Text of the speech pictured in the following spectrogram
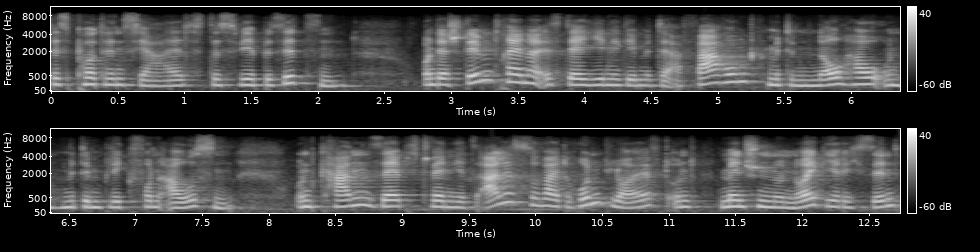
des Potenzials, das wir besitzen. Und der Stimmtrainer ist derjenige mit der Erfahrung, mit dem Know-how und mit dem Blick von außen und kann, selbst wenn jetzt alles so weit rund läuft und Menschen nur neugierig sind,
